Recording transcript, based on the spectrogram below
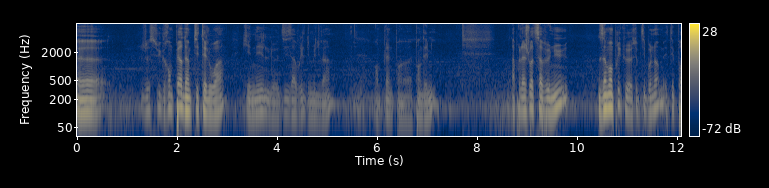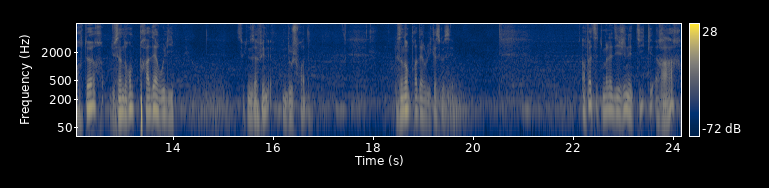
Euh, je suis grand-père d'un petit Élois qui est né le 10 avril 2020, en pleine pan- pandémie. Après la joie de sa venue, nous avons appris que ce petit bonhomme était porteur du syndrome Prader-Willy, ce qui nous a fait une douche froide. Le syndrome Prader-Willy, qu'est-ce que c'est? En fait, c'est une maladie génétique rare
